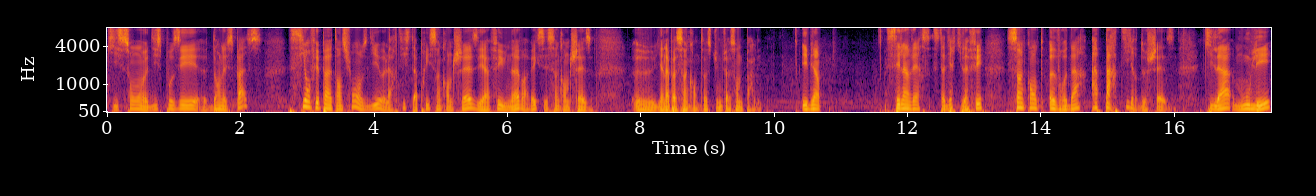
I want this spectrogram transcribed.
qui sont disposées dans l'espace. Si on ne fait pas attention, on se dit l'artiste a pris 50 chaises et a fait une œuvre avec ces 50 chaises. Il n'y en a pas 50, hein, c'est une façon de parler. Eh bien, c'est l'inverse, c'est-à-dire qu'il a fait 50 œuvres d'art à partir de chaises qu'il a moulées,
